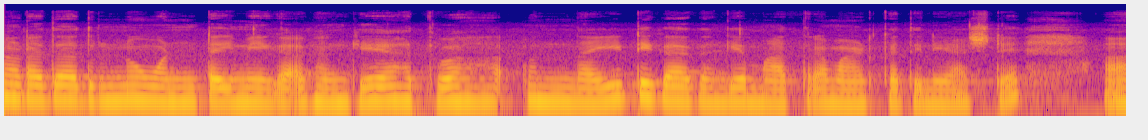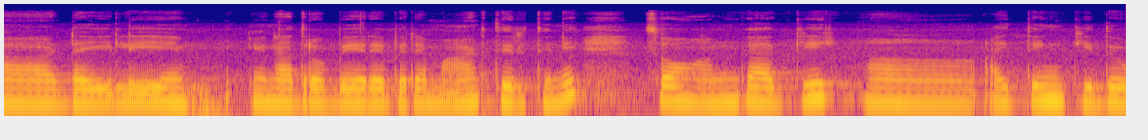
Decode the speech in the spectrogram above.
ಮಾಡೋದಾದ್ರೂ ಒಂದು ಟೈಮಿಗೆ ಆಗಂಗೆ ಅಥವಾ ಒಂದು ನೈಟಿಗೆ ಆಗಂಗೆ ಮಾತ್ರ ಮಾಡ್ಕೋತೀನಿ ಅಷ್ಟೇ. ಡೈಲಿ ಏನಾದರೂ ಬೇರೆ ಬೇರೆ ಮಾಡ್ತಿರ್ತೀನಿ. ಸೊ ಹಾಗಾಗಿ ಐ ಥಿಂಕ್ ಇದು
